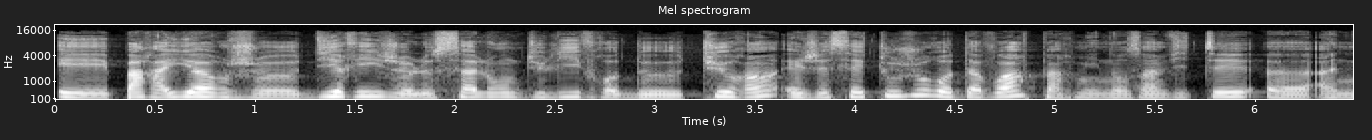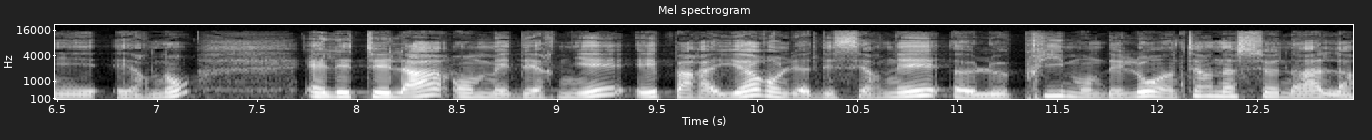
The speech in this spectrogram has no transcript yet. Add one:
Et par ailleurs, je dirige le salon du livre de Turin et j'essaie toujours d'avoir parmi nos invités euh, Annie Ernaud. Elle était là en mai dernier et par ailleurs, on lui a décerné euh, le prix Mondello International.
